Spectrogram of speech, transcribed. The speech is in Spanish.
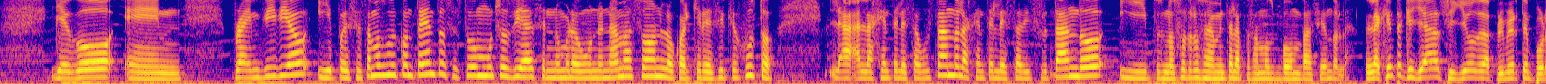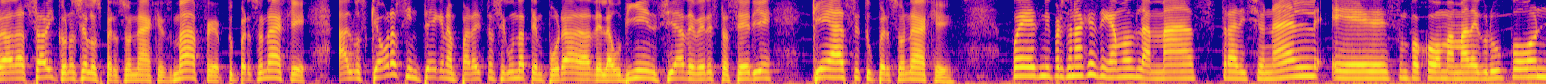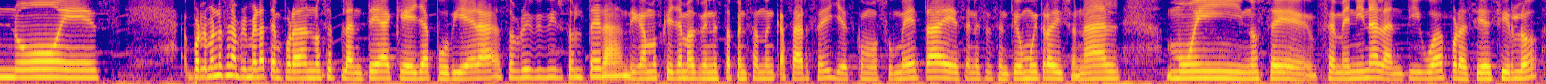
Llegó en Prime Video y pues estamos muy contentos. Estuvo muchos días en número uno en Amazon, lo cual quiere decir que justo la, a la gente le está gustando, la gente le está disfrutando y pues nosotros obviamente la pasamos bomba haciéndola. La gente que ya siguió de la primera temporada sabe y conoce a los personajes. Maffer, tu personaje, a los que ahora se integran para esta segunda temporada de la audiencia de ver esta serie, ¿qué hace tu personaje? Pues mi personaje es, digamos, la más tradicional, es un poco mamá de grupo, no es por lo menos en la primera temporada no se plantea que ella pudiera sobrevivir soltera, digamos que ella más bien está pensando en casarse y es como su meta, es en ese sentido muy tradicional, muy, no sé, femenina la antigua, por así decirlo.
